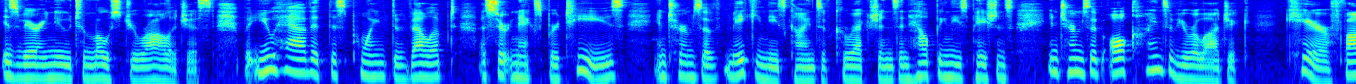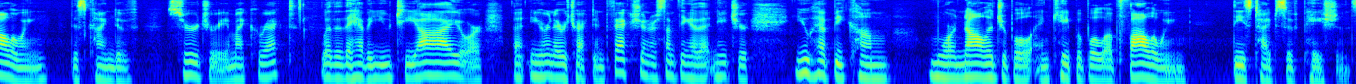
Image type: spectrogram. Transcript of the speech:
is very new to most urologists. But you have at this point developed a certain expertise in terms of making these kinds of corrections and helping these patients in terms of all kinds of urologic care following this kind of surgery. Am I correct? Whether they have a UTI or a urinary tract infection or something of that nature, you have become more knowledgeable and capable of following these types of patients.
